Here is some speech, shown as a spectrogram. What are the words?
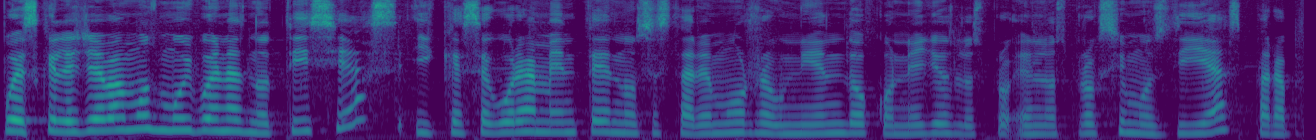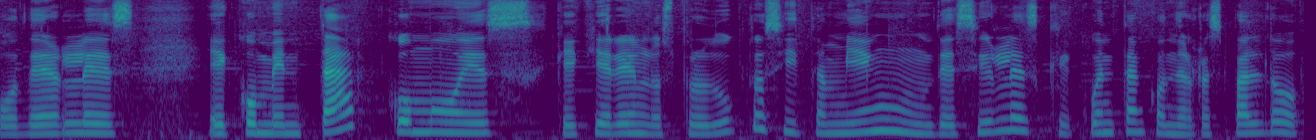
Pues que les llevamos muy buenas noticias y que seguramente nos estaremos reuniendo con ellos en los próximos días para poderles eh, comentar cómo es que quieren los productos y también decirles que cuentan con el respaldo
